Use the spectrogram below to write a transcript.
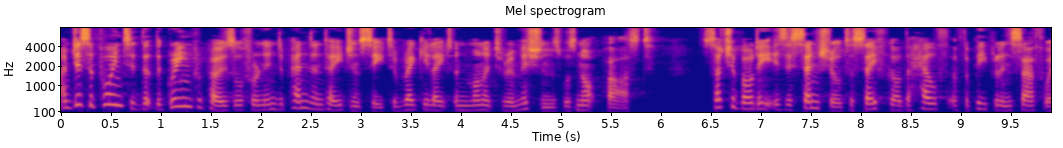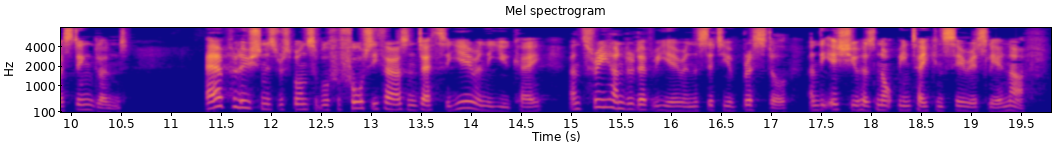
I am disappointed that the Green proposal for an independent agency to regulate and monitor emissions was not passed. Such a body is essential to safeguard the health of the people in south west England. Air pollution is responsible for 40000 deaths a year in the UK and 300 every year in the city of Bristol, and the issue has not been taken seriously enough.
